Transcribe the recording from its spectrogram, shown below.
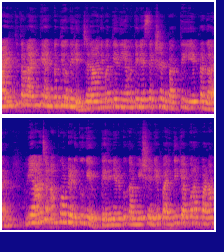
ആയിരത്തി തൊള്ളായിരത്തി അൻപത്തി ഒന്നിലെ ജനാധിപത്യ നിയമത്തിലെ സെക്ഷൻ പത്ത് എ പ്രകാരം വ്യാജ അക്കൗണ്ട് എടുക്കുകയോ തെരഞ്ഞെടുപ്പ് കമ്മീഷന്റെ പരിധിക്കപ്പുറം പണം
